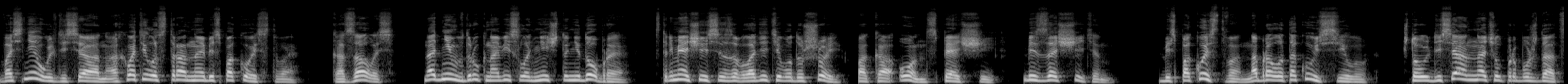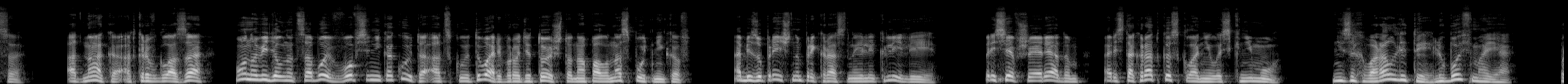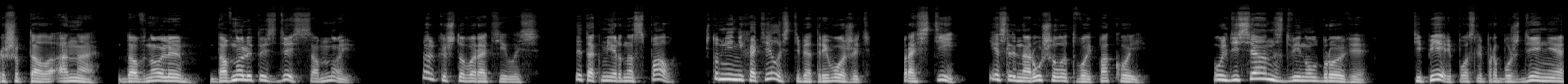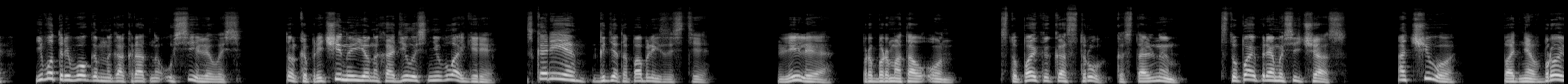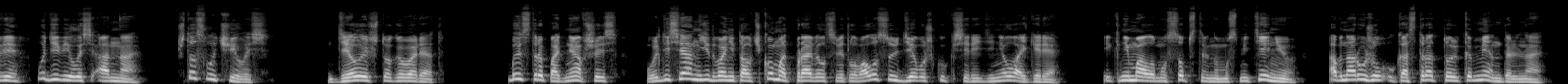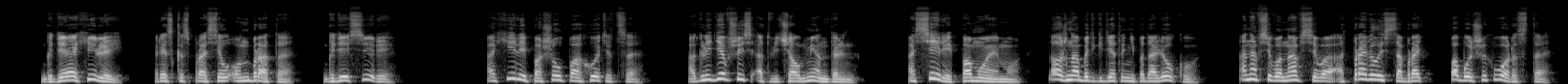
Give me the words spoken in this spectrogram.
Во сне Ульдисиана охватило странное беспокойство. Казалось, над ним вдруг нависло нечто недоброе, стремящееся завладеть его душой, пока он, спящий, беззащитен. Беспокойство набрало такую силу, что Ульдисиан начал пробуждаться. Однако, открыв глаза, он увидел над собой вовсе не какую-то адскую тварь, вроде той, что напала на спутников, а безупречно прекрасный лик Лилии. Присевшая рядом, аристократка склонилась к нему. «Не захворал ли ты, любовь моя?» – прошептала она. «Давно ли... давно ли ты здесь со мной?» «Только что воротилась. Ты так мирно спал, что мне не хотелось тебя тревожить. Прости, если нарушила твой покой». Ульдисян сдвинул брови. Теперь, после пробуждения, его тревога многократно усилилась. Только причина ее находилась не в лагере, скорее, где-то поблизости. «Лилия», пробормотал он. «Ступай к костру, к остальным. Ступай прямо сейчас». «Отчего?» Подняв брови, удивилась она. «Что случилось?» «Делай, что говорят». Быстро поднявшись, Ульдисян едва не толчком отправил светловолосую девушку к середине лагеря и к немалому собственному смятению обнаружил у костра только Мендельна. «Где Ахилий?» – резко спросил он брата. «Где Сири?» Ахилий пошел поохотиться, Оглядевшись, отвечал Мендельн. А Сери, по-моему, должна быть где-то неподалеку. Она всего-навсего отправилась собрать побольше хвороста.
